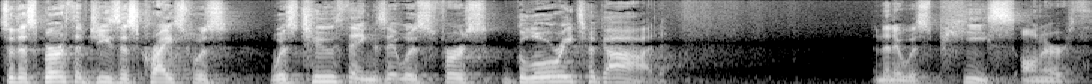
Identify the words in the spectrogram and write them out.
So, this birth of Jesus Christ was, was two things. It was first glory to God and then it was peace on earth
